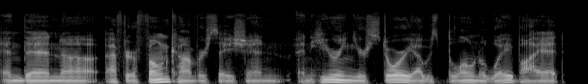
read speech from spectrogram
And then uh, after a phone conversation and hearing your story, I was blown away by it.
